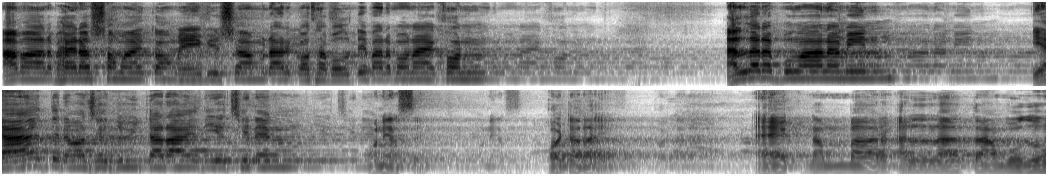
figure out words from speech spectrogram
আমার ভাইরা, সময় কম, এই বিষয়ে আমরা আর কথা বলতে পারব না এখন। আল্লাহ রাব্বুল আলামিন এই আয়াতের মাঝে দুইটা রায় দিয়েছিলেন। মনে আছে? কয়টা রায়? এক নাম্বার আল্লাহ তা বুধু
